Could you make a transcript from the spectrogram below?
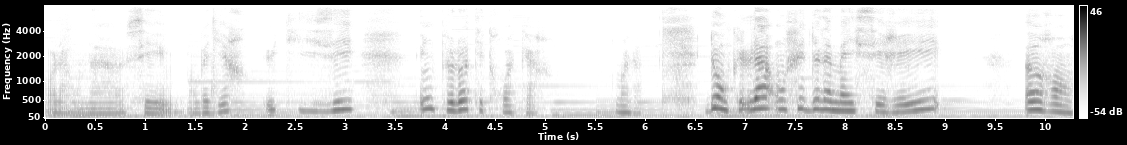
Voilà, on a, c'est, on va dire, utiliser une pelote et trois quarts. Voilà. Donc là, on fait de la maille serrée, un rang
